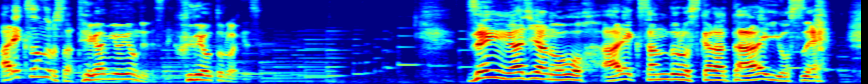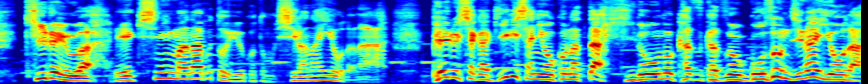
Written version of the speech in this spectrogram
アレクサンドロスは手紙を読んでですね、筆を取るわけですよ。全アジアの王、アレクサンドロスからダレイオスへ。貴殿は歴史に学ぶということも知らないようだな。ペルシャがギリシャに行った非道の数々をご存じないようだ。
